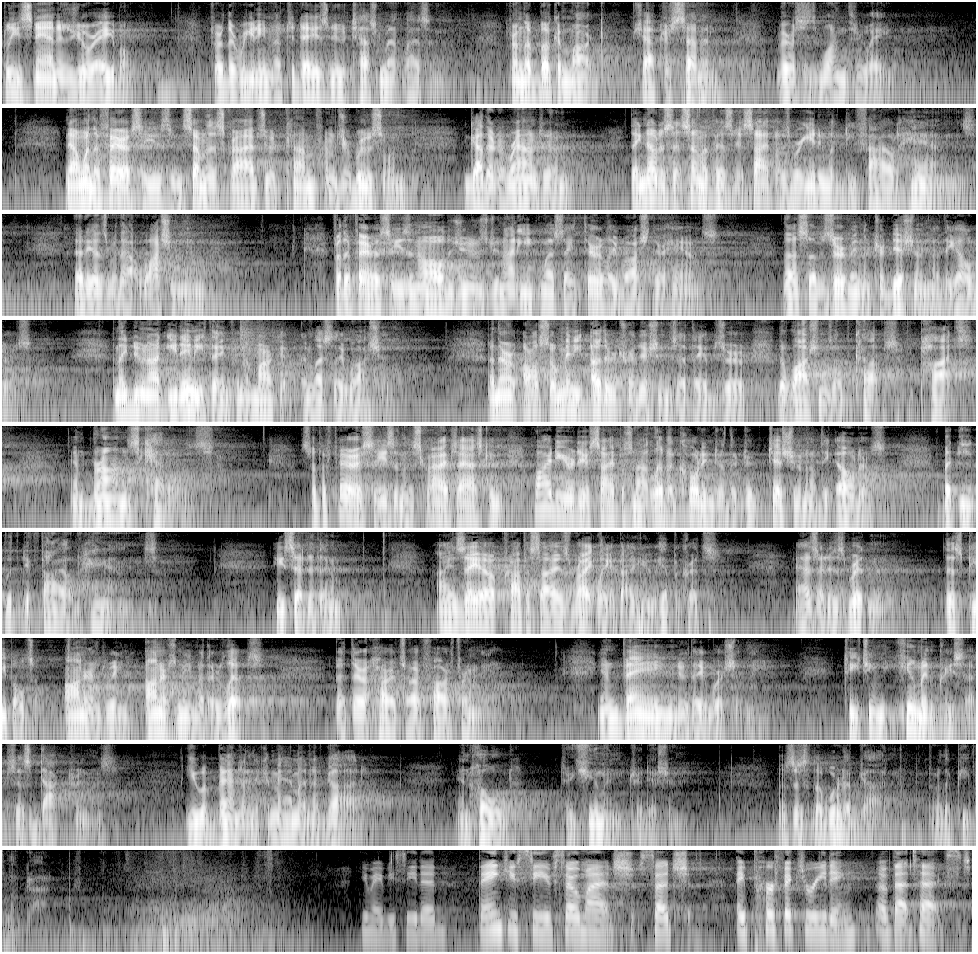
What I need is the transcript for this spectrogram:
Please stand as you are able for the reading of today's New Testament lesson from the book of Mark, chapter 7, verses 1 through 8. Now, when the Pharisees and some of the scribes who had come from Jerusalem gathered around him, they noticed that some of his disciples were eating with defiled hands, that is, without washing them. For the Pharisees and all the Jews do not eat unless they thoroughly wash their hands, thus observing the tradition of the elders. And they do not eat anything from the market unless they wash it. And there are also many other traditions that they observe the washings of cups, pots, and bronze kettles. So the Pharisees and the scribes asked him, Why do your disciples not live according to the tradition of the elders, but eat with defiled hands? He said to them, Isaiah prophesies rightly about you hypocrites, as it is written, This people honors me, honors me with their lips, but their hearts are far from me. In vain do they worship me, teaching human precepts as doctrines. You abandon the commandment of God and hold to human tradition. This is the word of God for the people of God. You may be seated. Thank you, Steve, so much. Such a perfect reading of that text.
